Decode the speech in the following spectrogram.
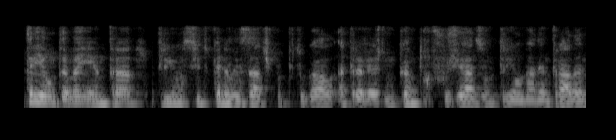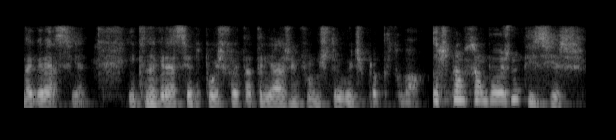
teriam também entrado, teriam sido canalizados para Portugal através de um campo de refugiados onde teriam dado entrada na Grécia e que na Grécia, depois feita a triagem, foram distribuídos para Portugal. Isto não são boas notícias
